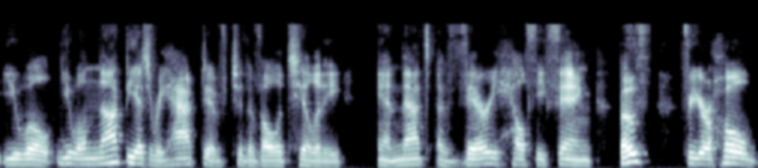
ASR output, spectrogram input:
You will you will not be as reactive to the volatility and that's a very healthy thing, both for your whole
